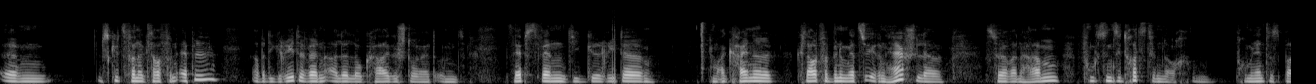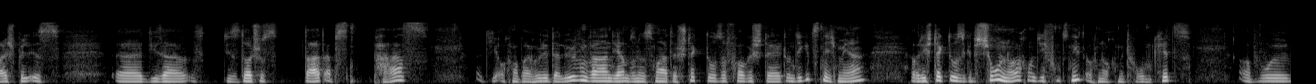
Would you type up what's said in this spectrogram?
Ähm, es gibt zwar eine Cloud von Apple, aber die Geräte werden alle lokal gesteuert und selbst wenn die Geräte mal keine Cloud-Verbindung mehr zu ihren Hersteller-Servern haben, funktionieren sie trotzdem noch. Ein prominentes Beispiel ist äh, dieser, dieses deutsche Startup Pass, die auch mal bei Höhle der Löwen waren. Die haben so eine smarte Steckdose vorgestellt und die gibt es nicht mehr. Aber die Steckdose gibt es schon noch und die funktioniert auch noch mit HomeKits, obwohl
